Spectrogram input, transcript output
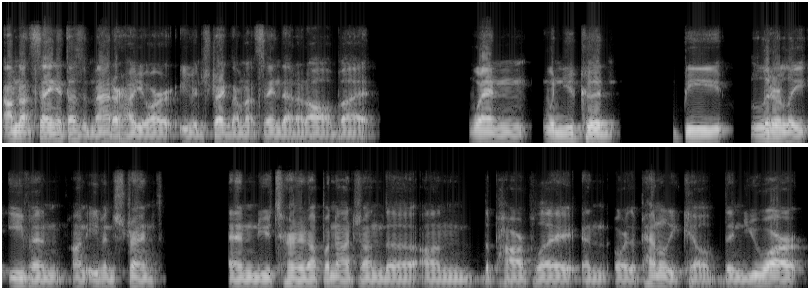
I'm not saying it doesn't matter how you are even strength. I'm not saying that at all. But when when you could be literally even on even strength and you turn it up a notch on the on the power play and or the penalty kill then you are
